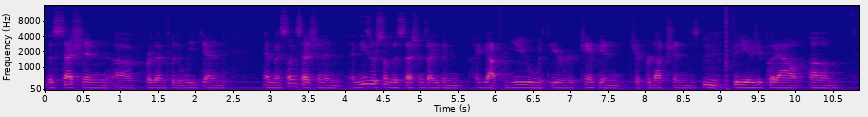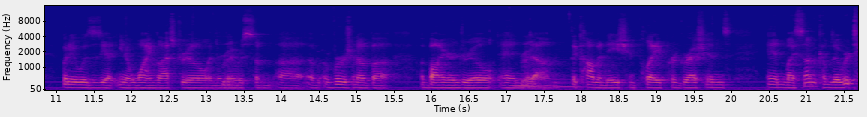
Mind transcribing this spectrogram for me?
the session uh, for them for the weekend and my son's session and, and these are some of the sessions I even I got from you with your championship productions mm. videos you put out um, but it was yeah, you know wine glass drill and then right. there was some uh, a, a, version of a, a Bayern drill and right. um, the combination play progressions and my son comes over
